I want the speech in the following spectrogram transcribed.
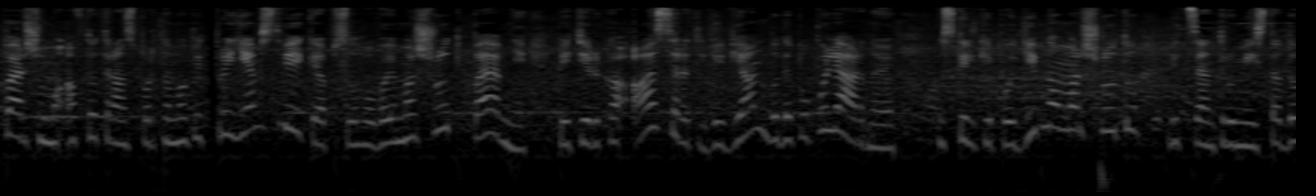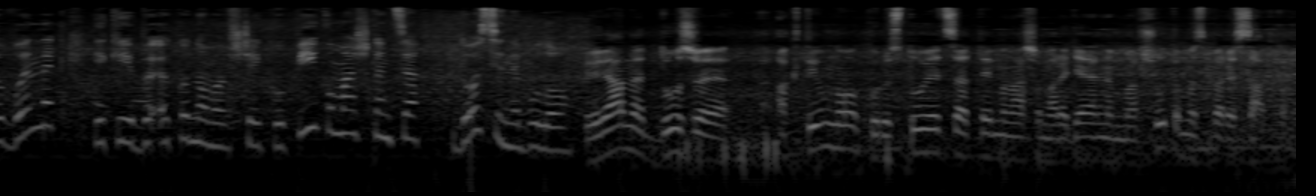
В першому автотранспортному підприємстві, яке обслуговує маршрут, певні п'ятірка А серед львів'ян буде популярною, оскільки подібного маршруту від центру міста до Винник, який би економив ще й копійку мешканця, досі не було. Львів'яни дуже активно користуються тими нашими радіальними маршрутами з пересадками.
